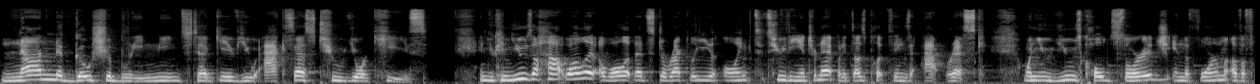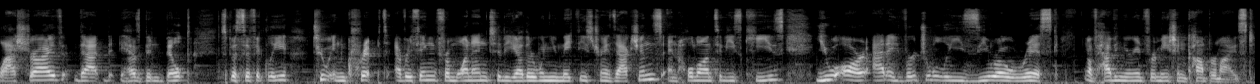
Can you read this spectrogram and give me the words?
non negotiably needs to give you access to your keys. And you can use a hot wallet, a wallet that's directly linked to the internet, but it does put things at risk. When you use cold storage in the form of a flash drive that has been built specifically to encrypt everything from one end to the other when you make these transactions and hold on to these keys, you are at a virtually zero risk of having your information compromised.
